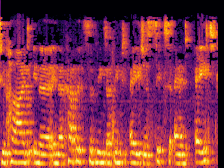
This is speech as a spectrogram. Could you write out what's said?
to hide in a, in a cupboard, siblings I think ages 6 and 8.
